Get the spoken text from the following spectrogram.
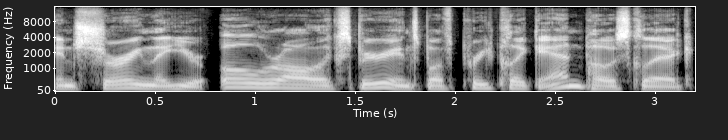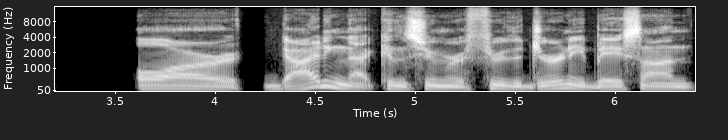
ensuring that your overall experience, both pre click and post click, are guiding that consumer through the journey based on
